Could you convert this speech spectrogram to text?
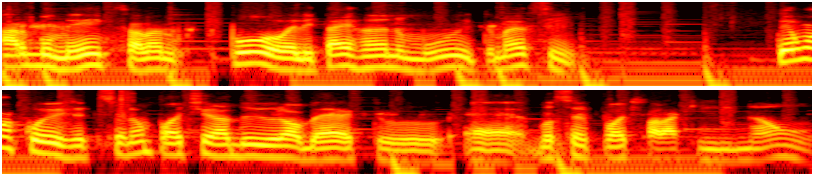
argumentos falando, pô, ele tá errando muito, mas assim, tem uma coisa que você não pode tirar do Yuri Alberto, é, você pode falar que ele não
